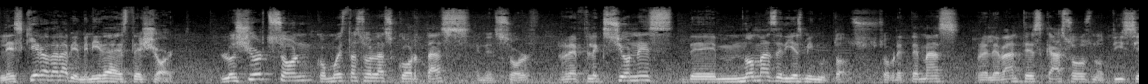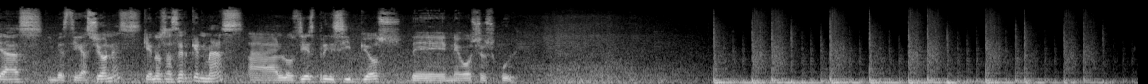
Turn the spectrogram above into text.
Les quiero dar la bienvenida a este short. Los shorts son, como estas olas cortas en el surf, reflexiones de no más de 10 minutos sobre temas relevantes, casos, noticias, investigaciones, que nos acerquen más a los 10 principios de negocios cool.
